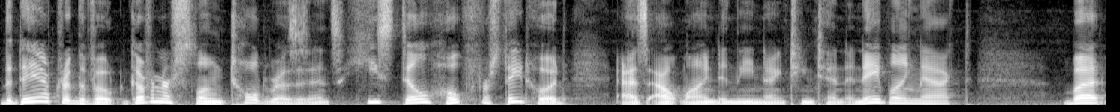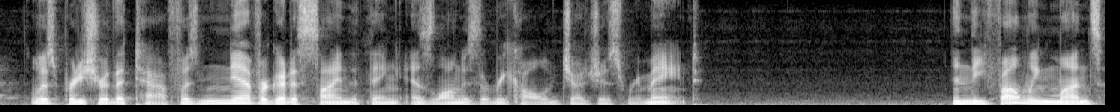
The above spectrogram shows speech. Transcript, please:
The day after the vote, Governor Sloan told residents he still hoped for statehood, as outlined in the 1910 Enabling Act, but was pretty sure that Taft was never going to sign the thing as long as the recall of judges remained. In the following months,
